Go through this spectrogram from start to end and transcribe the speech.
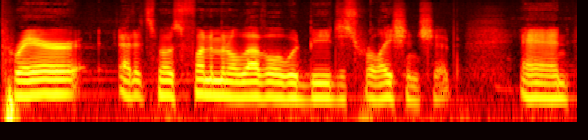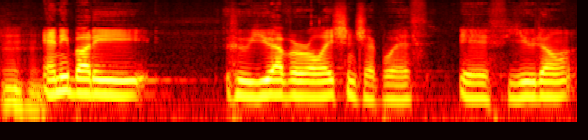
Prayer at its most fundamental level would be just relationship, and anybody who you have a relationship with, if you don't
